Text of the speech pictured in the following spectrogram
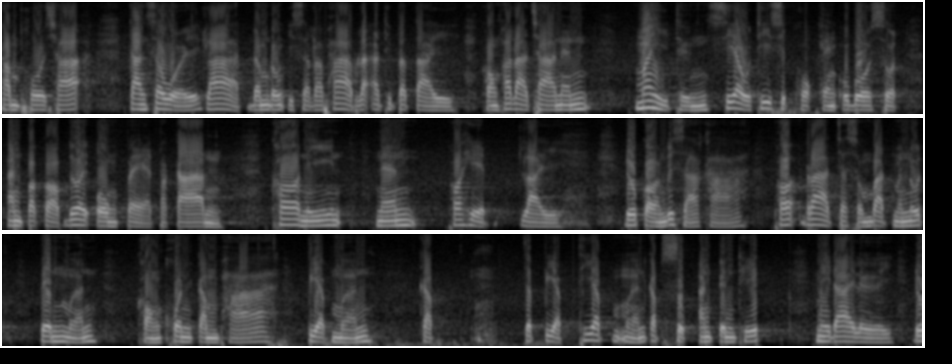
กัมโพชะ การเสวยราชดำรงอิสรภาพและอธิปไตยของพระราชานั้น ไม่ถึงเสี้ยวที่ 16 แห่งอุโบสถ อันประกอบด้วยองค์ 8 ประการ ข้อนี้นั้นเพราะเหตุไรดูก่อนวิสาขา เพราะราชสมบัติมนุษย์เป็นเหมือนของคนกำพร้า เปรียบเหมือนกับจะเปรียบเทียบเหมือนกับสุขอันเป็นทิพย์ ไม่ได้เลย ดู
